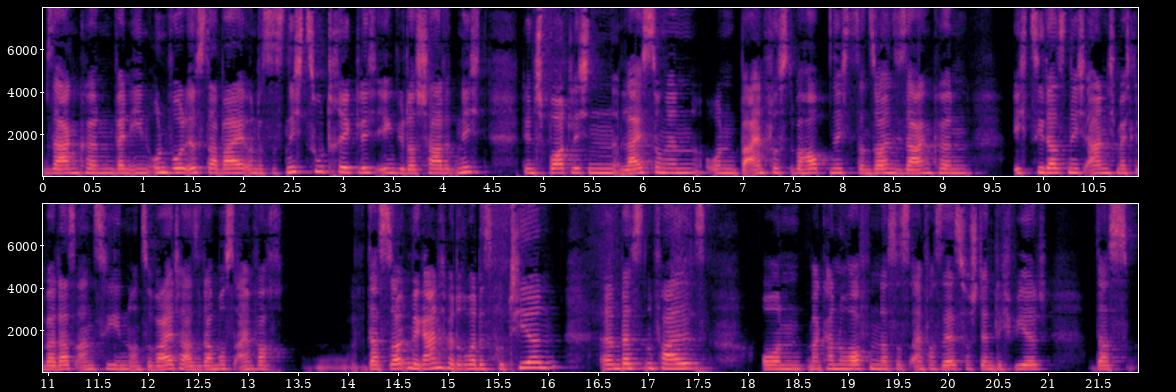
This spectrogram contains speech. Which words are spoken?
sagen können, wenn ihnen unwohl ist dabei und es ist nicht zuträglich, irgendwie das schadet nicht den sportlichen Leistungen und beeinflusst überhaupt nichts, dann sollen sie sagen können, ich ziehe das nicht an, ich möchte lieber das anziehen und so weiter. Also da muss einfach, das sollten wir gar nicht mehr drüber diskutieren, äh, bestenfalls. Und man kann nur hoffen, dass es einfach selbstverständlich wird, dass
